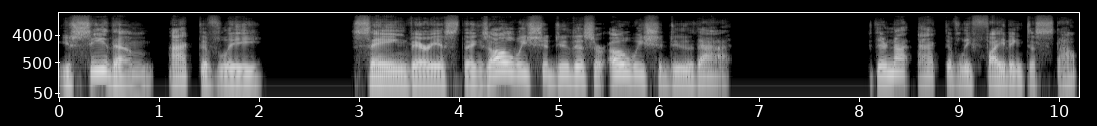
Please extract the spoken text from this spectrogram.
you see them actively saying various things. Oh, we should do this, or oh, we should do that. They're not actively fighting to stop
